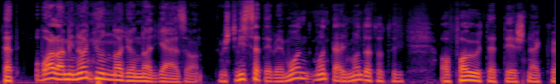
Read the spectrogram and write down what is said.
Tehát valami nagyon-nagyon nagy gázon. Most visszatérve, mondtál egy mondatot, hogy a faültetésnek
